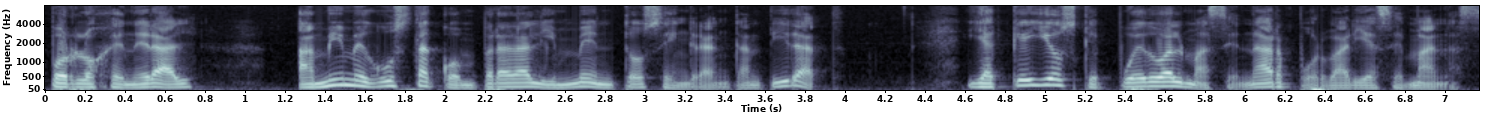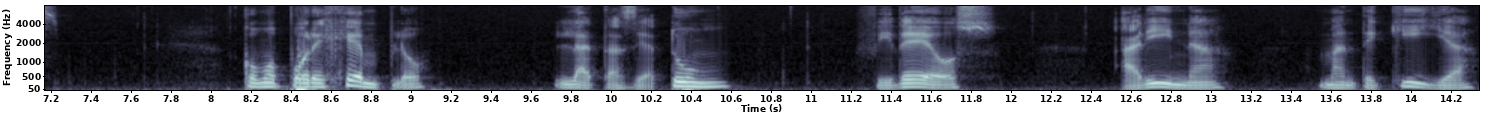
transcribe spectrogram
Por lo general, a mí me gusta comprar alimentos en gran cantidad y aquellos que puedo almacenar por varias semanas, como por ejemplo latas de atún, fideos, harina, mantequilla,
